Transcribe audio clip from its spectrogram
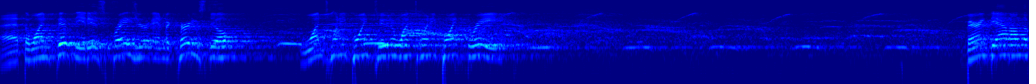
At the 150, it is Frazier and McCurdy still 120.2 to 120.3. Bearing down on the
